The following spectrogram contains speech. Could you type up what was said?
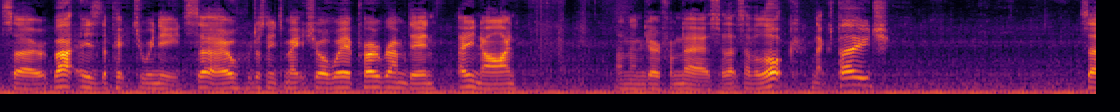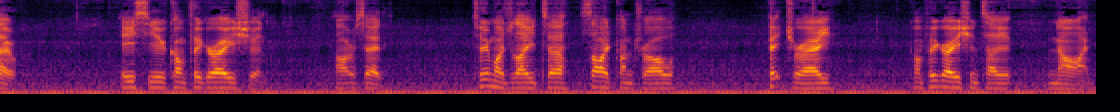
so that is the picture we need. So we just need to make sure we're programmed in A9 and then go from there. So let's have a look. Next page. So ECU configuration. Like we said, two modulator, side control, picture A, configuration tape 9.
